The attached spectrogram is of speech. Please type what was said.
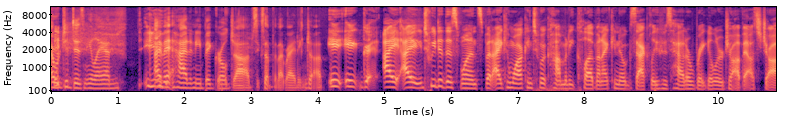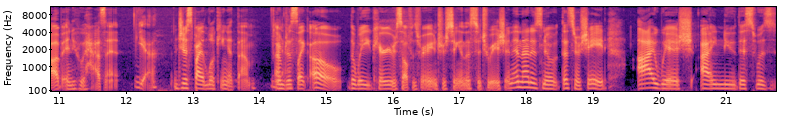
I worked at Disneyland. You- I haven't had any big girl jobs except for that writing job. it, it I, I tweeted this once, but I can walk into a comedy club and I can know exactly who's had a regular job ass job and who hasn't Yeah. just by looking at them. I'm just like, oh, the way you carry yourself is very interesting in this situation. And that is no that's no shade. I wish I knew this was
